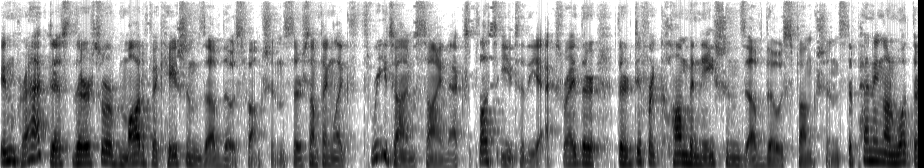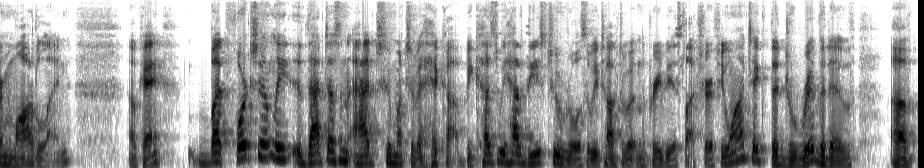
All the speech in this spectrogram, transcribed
In practice, they're sort of modifications of those functions. They're something like 3 times sine x plus e to the x, right? They're, they're different combinations of those functions, depending on what they're modeling. Okay, but fortunately, that doesn't add too much of a hiccup because we have these two rules that we talked about in the previous lecture. If you want to take the derivative of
